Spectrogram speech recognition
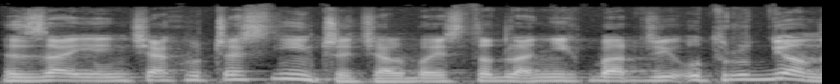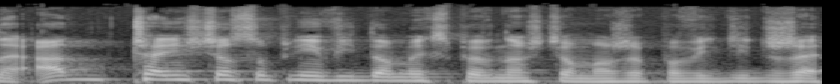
zajęciach uczestniczyć, albo jest to dla nich bardziej utrudnione. A część osób niewidomych z pewnością może powiedzieć, że e,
